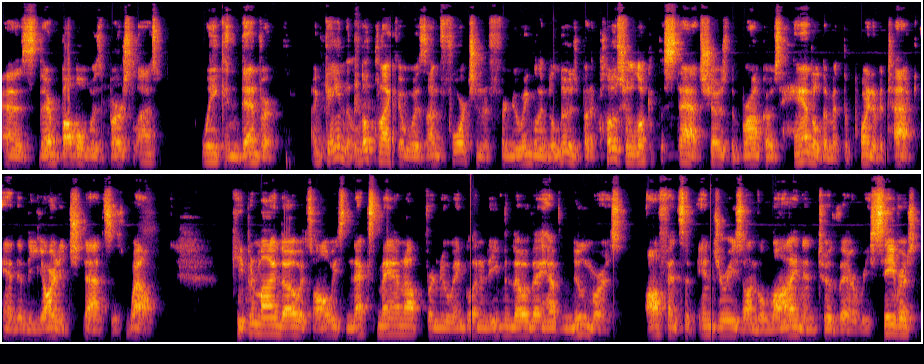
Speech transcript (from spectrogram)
as their bubble was burst last week in Denver. A game that looked like it was unfortunate for New England to lose, but a closer look at the stats shows the Broncos handled them at the point of attack and in the yardage stats as well. Keep in mind, though, it's always next man up for New England, and even though they have numerous offensive injuries on the line and to their receivers,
